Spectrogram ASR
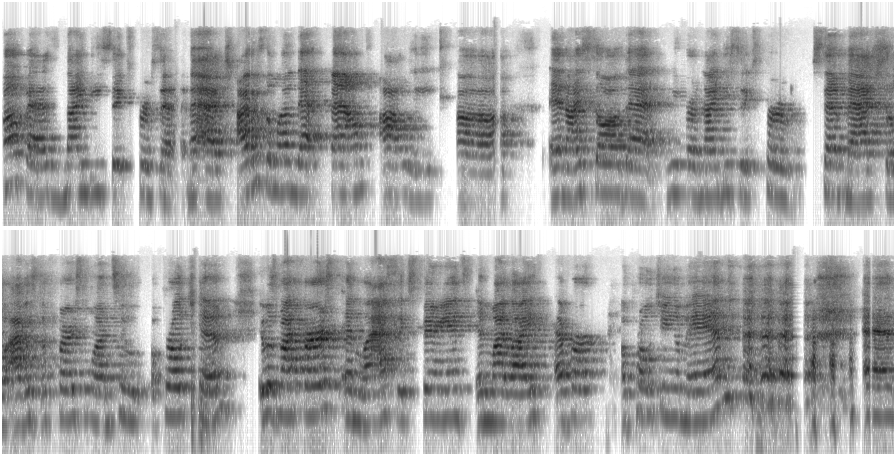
up as 96% match, I was the one that found Ali. Uh, and I saw that we were a 96% match. So I was the first one to approach him. It was my first and last experience in my life ever approaching a man. and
